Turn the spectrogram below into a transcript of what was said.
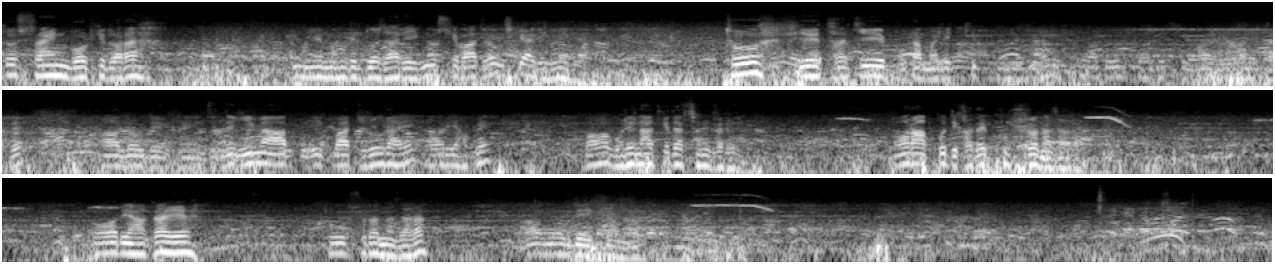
तो श्राइन बोर्ड के द्वारा ये मंदिर 2001 में, उसके बाद जो उसके अधीन में है। तो ये था कि बूटा मलिक की आप लोग देख रहे हैं। ज़िंदगी में आप एक बार ज़रूर आए और यहाँ पे बाबा भोलेनाथ के दर्शन करें और आपको दिखाते हैं खूबसूरत नज़ारा। और यहाँ का ये खूबसूरत नज़ारा आप लोग देख रहे होंगे जय भगवान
